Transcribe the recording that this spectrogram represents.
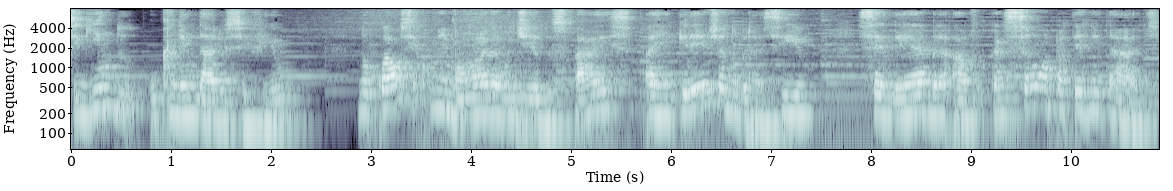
seguindo o calendário civil, no qual se comemora o Dia dos Pais, a Igreja no Brasil celebra a vocação à paternidade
